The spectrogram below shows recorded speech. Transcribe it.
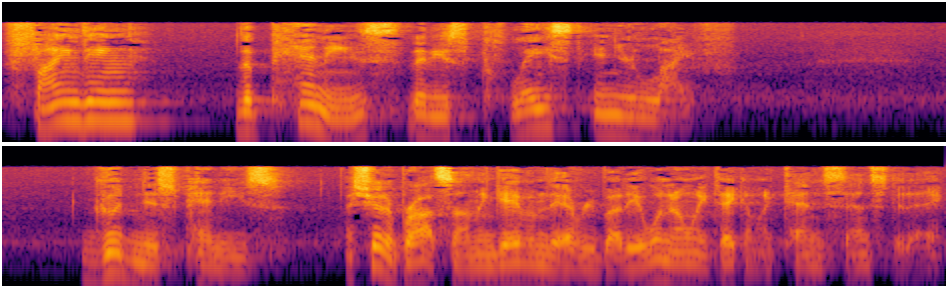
Finding the pennies that He's placed in your life. Goodness pennies I should have brought some and gave them to everybody. It wouldn't only taken like 10 cents today.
